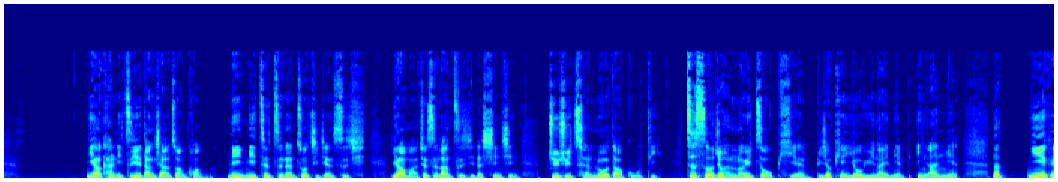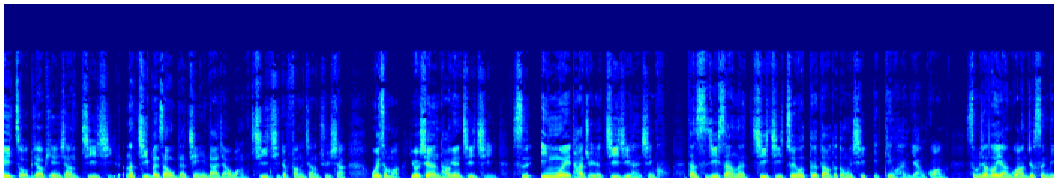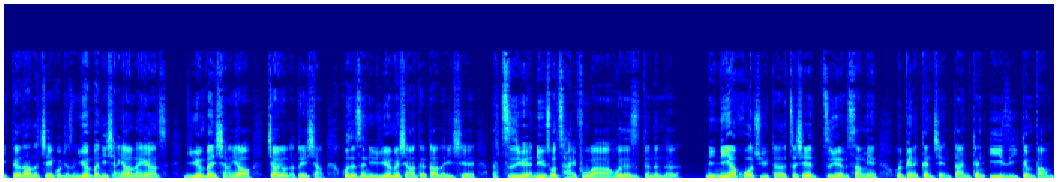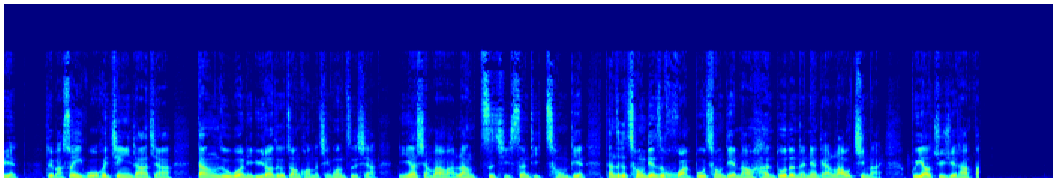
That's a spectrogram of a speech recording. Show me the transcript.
你要看你自己当下的状况，你你只只能做几件事情，要么就是让自己的心情继续沉落到谷底，这时候就很容易走偏，比较偏忧郁那一面，阴暗面。那你也可以走比较偏向积极的，那基本上我比较建议大家往积极的方向去想。为什么？有些人讨厌积极，是因为他觉得积极很辛苦。但实际上呢，积极最后得到的东西一定很阳光。什么叫做阳光？就是你得到的结果，就是原本你想要的那个样子，你原本想要交友的对象，或者是你原本想要得到的一些呃资源，例如说财富啊，或者是等等的，你你要获取的这些资源上面会变得更简单、更 easy、更方便。对吧？所以我会建议大家，当如果你遇到这个状况的情况之下，你要想办法让自己身体充电，但这个充电是缓步充电，然后很多的能量给它捞进来，不要拒绝它，把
